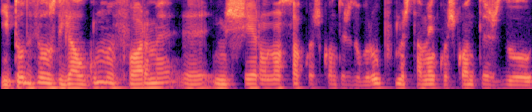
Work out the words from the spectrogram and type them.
e todos eles de alguma forma eh, mexeram não só com as contas do grupo, mas também com as contas do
